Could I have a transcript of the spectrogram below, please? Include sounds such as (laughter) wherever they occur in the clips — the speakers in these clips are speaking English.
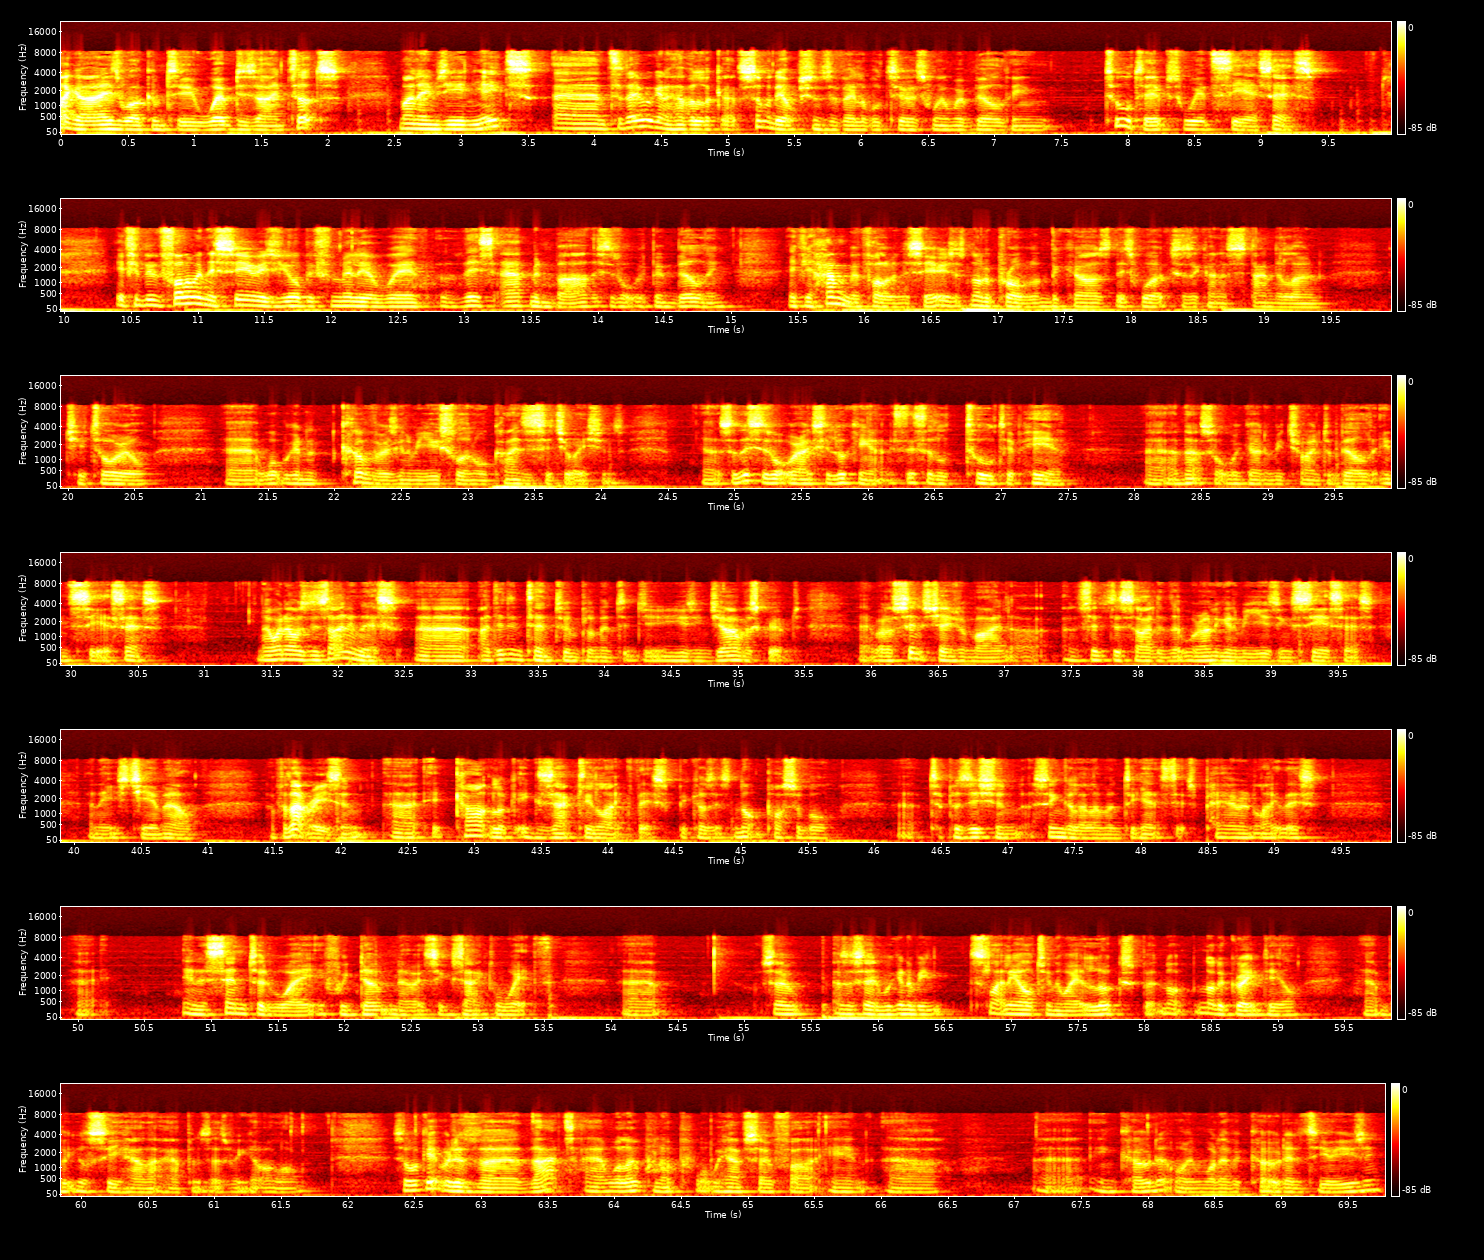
Hi guys, welcome to Web Design Tuts. My name's Ian Yates and today we're going to have a look at some of the options available to us when we're building tooltips with CSS. If you've been following this series you'll be familiar with this admin bar, this is what we've been building. If you haven't been following the series it's not a problem because this works as a kind of standalone tutorial. Uh, what we're going to cover is going to be useful in all kinds of situations. Uh, so this is what we're actually looking at, it's this little tooltip here uh, and that's what we're going to be trying to build in CSS. Now when I was designing this uh, I did intend to implement it using JavaScript uh, but I've since changed my mind uh, and since decided that we're only going to be using CSS and HTML and for that reason uh, it can't look exactly like this because it's not possible uh, to position a single element against its parent like this in a centered way if we don't know its exact width so as I said, we're going to be slightly altering the way it looks, but not, not a great deal. Uh, but you'll see how that happens as we go along. So we'll get rid of uh, that and we'll open up what we have so far in uh, Encoder or in whatever code editor you're using.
